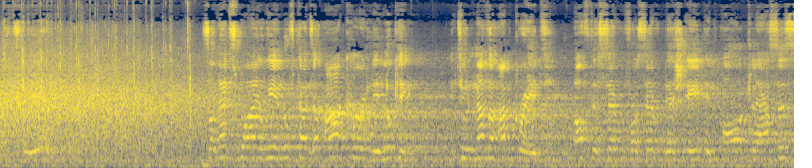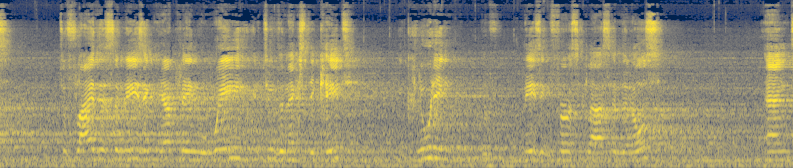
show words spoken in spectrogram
that's for you. So that's why we at Lufthansa are currently looking into another upgrade of the 747-8 in all classes to fly this amazing airplane way into the next decade, including the amazing first class in the nose. And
